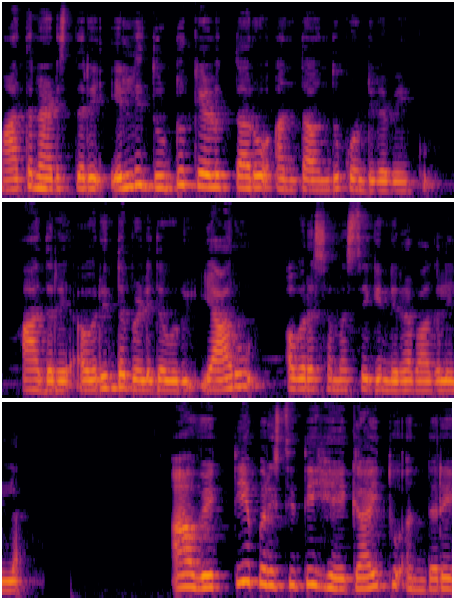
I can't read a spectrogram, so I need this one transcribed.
ಮಾತನಾಡಿಸಿದರೆ ಎಲ್ಲಿ ದುಡ್ಡು ಕೇಳುತ್ತಾರೋ ಅಂತ ಅಂದುಕೊಂಡಿರಬೇಕು. ಆದರೆ ಅವರಿಂದ ಬೆಳೆದವರು ಯಾರೂ ಅವರ ಸಮಸ್ಯೆಗೆ ನೆರವಾಗಲಿಲ್ಲ. ಆ ವ್ಯಕ್ತಿಯ ಪರಿಸ್ಥಿತಿ ಹೇಗಾಯಿತು ಅಂದರೆ,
